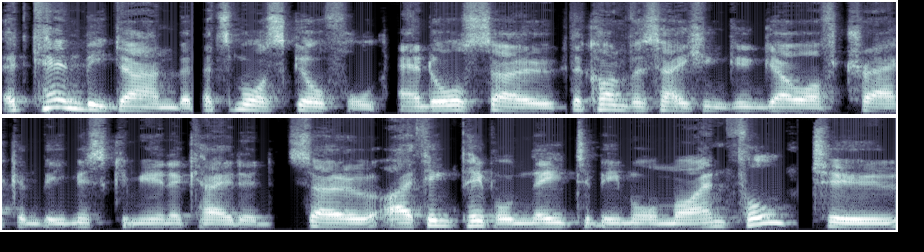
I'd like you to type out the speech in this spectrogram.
It can be done, but it's more skillful. And also, the conversation can go off track and be miscommunicated. So I think people need to be more mindful to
